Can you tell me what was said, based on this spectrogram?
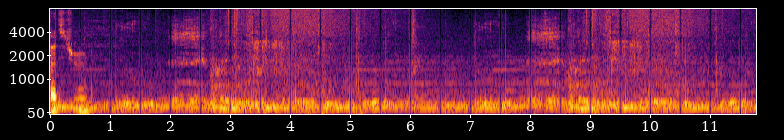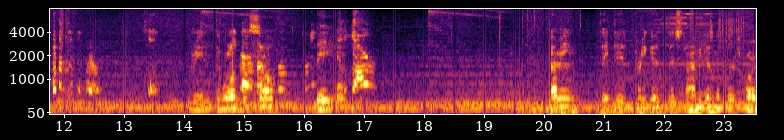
That's true. That's a Disney World. Shit. I mean, the world itself, they, I mean, they did pretty good this time because in the first part,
